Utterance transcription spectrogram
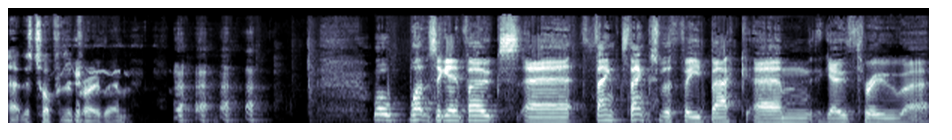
at the top of the programme. well, once again, folks, uh, thanks thanks for the feedback. Um, go through. Uh,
